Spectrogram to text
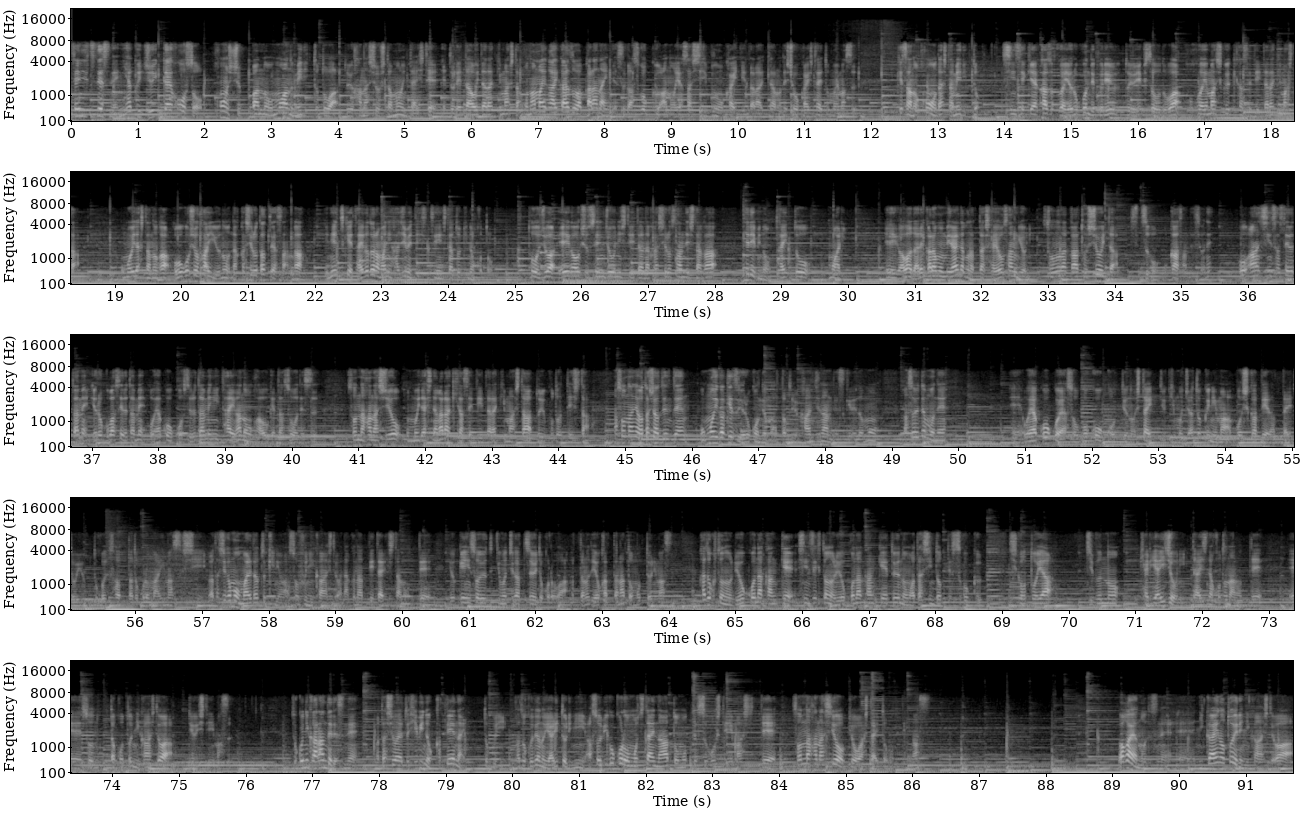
先日ですね、211回放送、本出版の思わぬメリットとはという話をしたものに対して、えっと、レターをいただきました。お名前が相変わらずわからないんですが、すごくあの優しい文を書いていただいたので紹介したいと思います。今朝の本を出したメリット、親戚や家族が喜んでくれるというエピソードは微笑ましく聞かせていただきました。思い出したのが大御所俳優の中城達也さんが NHK 大河ドラマに初めて出演した時のこと。当時は映画を主戦場にしていた中城さんでしたがテレビの台頭もあり映画は誰からも見られなくなった社用産業にその中年老いた実母お母さんですよねを安心させるため喜ばせるため親孝行するために大河のオファーを受けたそうです。そんな話を思い出しながら聞かせていただきましたということでした、あ、そんなに私は全然思いがけず喜んでもらったという感じなんですけれどもまあ、それでもね、えー、親孝行や祖母孝行っていうのをしたいっていう気持ちは特にまあ母子家庭だったりというところで育ったところもありますし私がもう生まれた時には祖父に関しては亡くなっていたりしたので余計にそういう気持ちが強いところはあったので良かったなと思っております。家族との良好な関係親戚との良好な関係というのも私にとってすごく仕事や自分のキャリア以上に大事なことなので、えー、そういったことに関しては留意していますそこに絡んでですね、私はえっと日々の家庭内、特に家族でのやり取りに遊び心を持ちたいなと思って過ごしていまして、そんな話を今日はしたいと思っています。我が家のですね、え2階のトイレに関しては、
